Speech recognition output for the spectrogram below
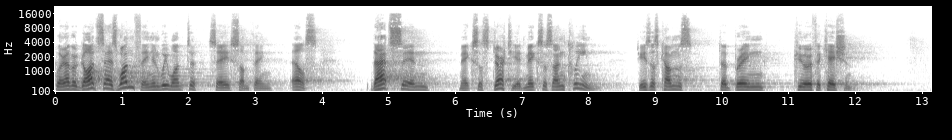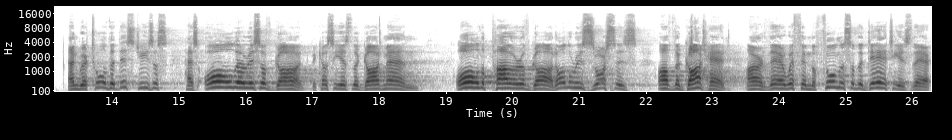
wherever God says one thing and we want to say something else. That sin makes us dirty, it makes us unclean. Jesus comes to bring purification. And we're told that this Jesus has all there is of God because he is the God man. All the power of God, all the resources of the Godhead are there with him. The fullness of the deity is there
